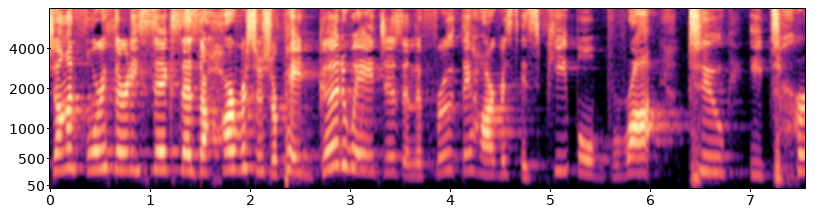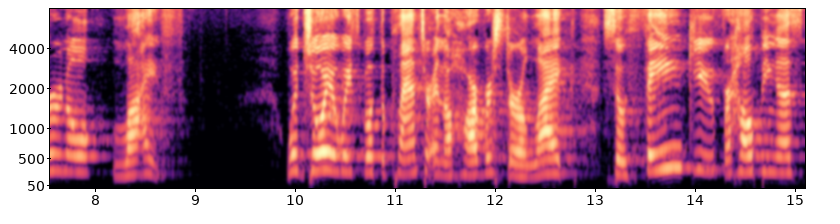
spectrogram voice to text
John 4:36 says the harvesters are paid good wages and the fruit they harvest is people brought to eternal life. What joy awaits both the planter and the harvester alike. So thank you for helping us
